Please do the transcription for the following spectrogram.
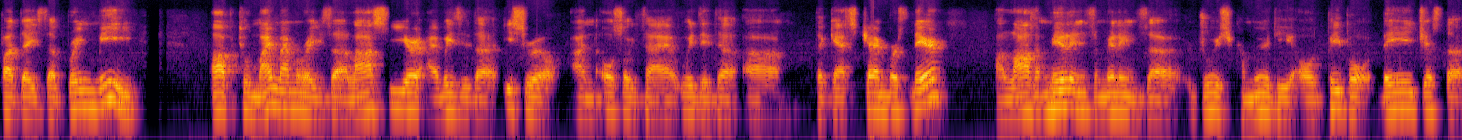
but it's uh, bring me up to my memories, uh, last year I visited uh, Israel and also I visited uh, the gas chambers there. A lot of millions and millions uh, Jewish community or people, they just uh,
